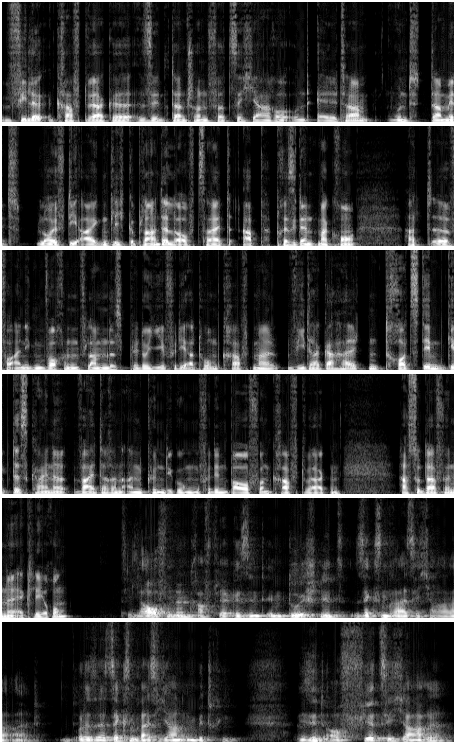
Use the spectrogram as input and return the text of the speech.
Viele Kraftwerke sind dann schon 40 Jahre und älter und damit läuft die eigentlich geplante Laufzeit ab. Präsident Macron hat äh, vor einigen Wochen ein flammendes Plädoyer für die Atomkraft mal wieder gehalten. Trotzdem gibt es keine weiteren Ankündigungen für den Bau von Kraftwerken. Hast du dafür eine Erklärung? Die laufenden Kraftwerke sind im Durchschnitt 36 Jahre alt oder seit 36 Jahren im Betrieb. Die sind auf 40 Jahre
